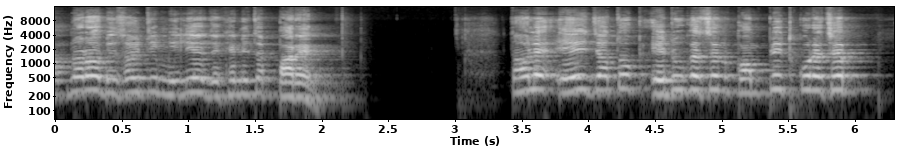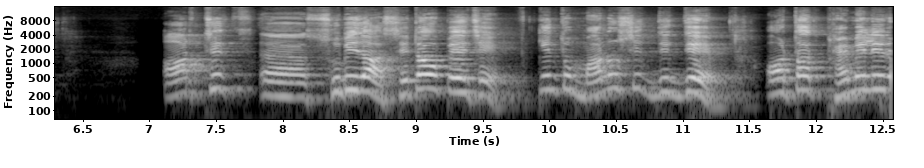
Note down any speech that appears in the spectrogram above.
আপনারাও বিষয়টি মিলিয়ে দেখে নিতে পারেন। তাহলে এই জাতক এডুকেশন কমপ্লিট করেছে, আর্থিক সুবিধা সেটাও পেয়েছে। কিন্তু মানসিক দিক দিয়ে, অর্থাৎ ফ্যামিলির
